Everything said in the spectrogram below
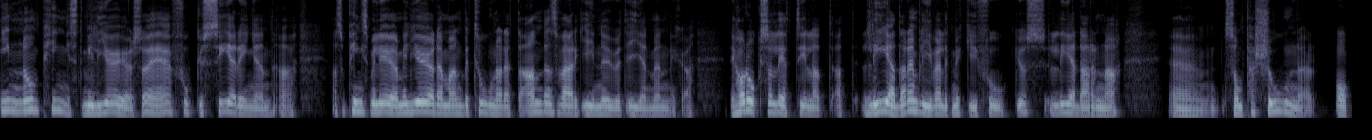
inom pingstmiljöer så är fokuseringen, alltså pingstmiljöer, miljöer där man betonar detta, andens verk i nuet i en människa. Det har också lett till att, att ledaren blir väldigt mycket i fokus, ledarna eh, som personer och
